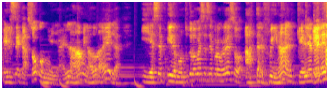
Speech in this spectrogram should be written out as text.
Él se casó con ella, él la ama y la adora a ella. Y, ese, y de momento tú lo ves ese progreso hasta el final, que él, Y él es,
